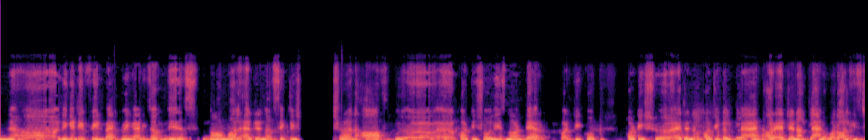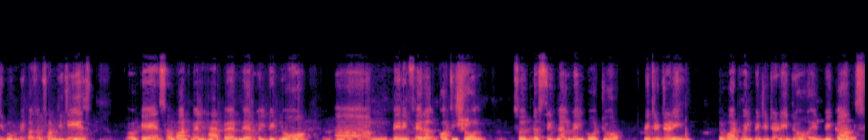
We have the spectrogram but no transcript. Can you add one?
uh, negative feedback mechanism. Means normal adrenal secretion of uh, cortisol is not there. Cortico, cortisol, adrenal cortical gland or adrenal gland overall is removed because of some disease. Okay, so what will happen? There will be no um, peripheral cortisol. So the signal will go to pituitary. So what will pituitary do? It becomes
